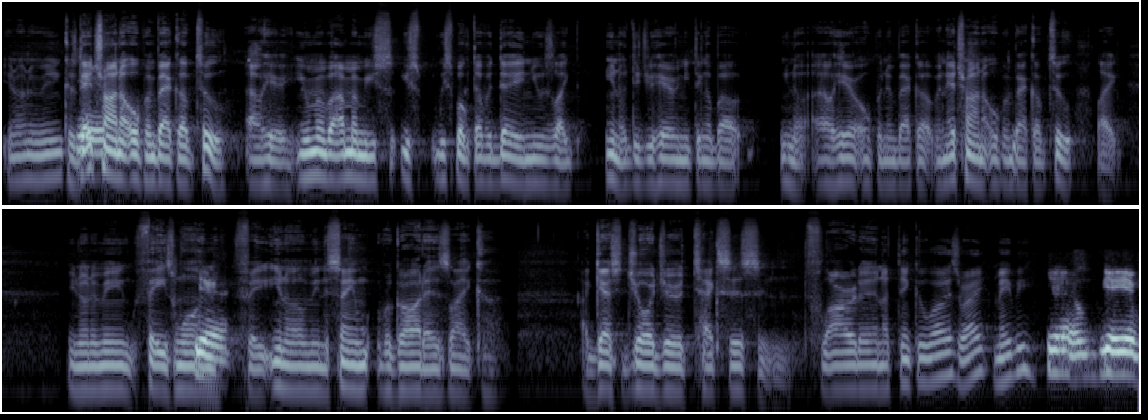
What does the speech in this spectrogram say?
you know what I mean? Cause they're Yeah. trying to open back up too out here. You remember? I remember you, you we spoke the other day and you was like, you know, did you hear anything about you know out here opening back up? And they're trying to open back up too. Like, you know what I mean? Phase one. Yeah. Phase, you know what I mean? The same regard as like. I guess Georgia, Texas, and Florida, and I think it was right, maybe. Yeah, yeah, yeah.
